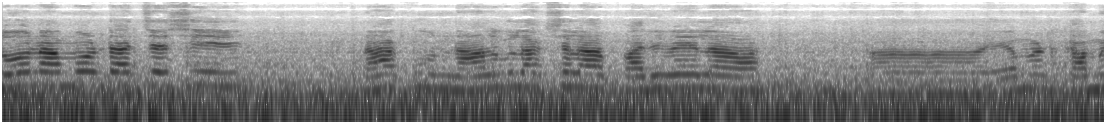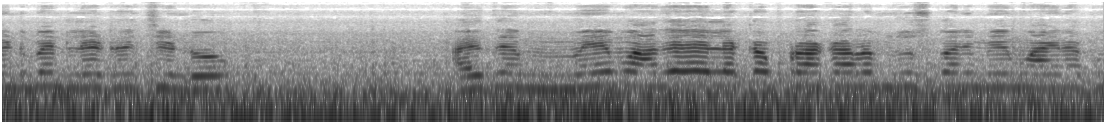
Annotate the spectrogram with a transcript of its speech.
లోన్ అమౌంట్ వచ్చేసి నాకు నాలుగు లక్షల పదివేల ఏమంటే కమిట్మెంట్ లెటర్ ఇచ్చిండు. అయితే మేము అదే లెక్క ప్రకారం చూసుకొని మేము ఆయనకు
